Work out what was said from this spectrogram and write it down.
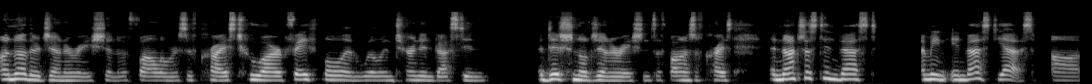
another generation of followers of Christ who are faithful and will in turn invest in additional generations of followers of Christ and not just invest. I mean, invest, yes. Uh,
